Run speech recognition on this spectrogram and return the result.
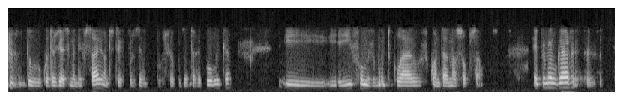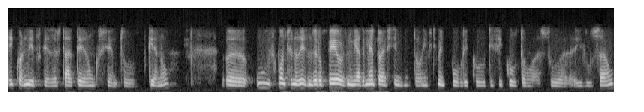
do 40 aniversário, onde esteve presente o Sr. Presidente da República, e, e, aí fomos muito claros quanto à nossa opção. Em primeiro lugar, a economia portuguesa está a ter um crescimento pequeno. Uh, os condicionalismos europeus, nomeadamente ao investimento, ao investimento público, dificultam a sua evolução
